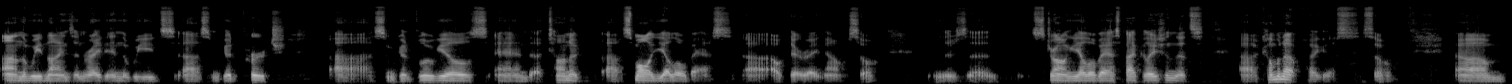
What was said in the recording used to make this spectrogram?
on the weed lines and right in the weeds, uh, some good perch, uh, some good bluegills, and a ton of uh, small yellow bass uh, out there right now. So there's a strong yellow bass population that's uh, coming up, I guess. So um,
